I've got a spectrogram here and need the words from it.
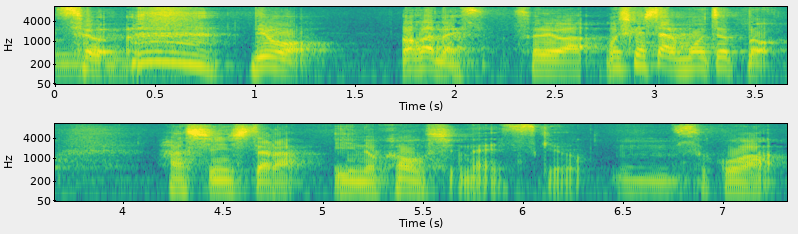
い、そう。でも、わかんないです。それは、もしかしたらもうちょっと発信したらいいのかもしれないですけど、そこは、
